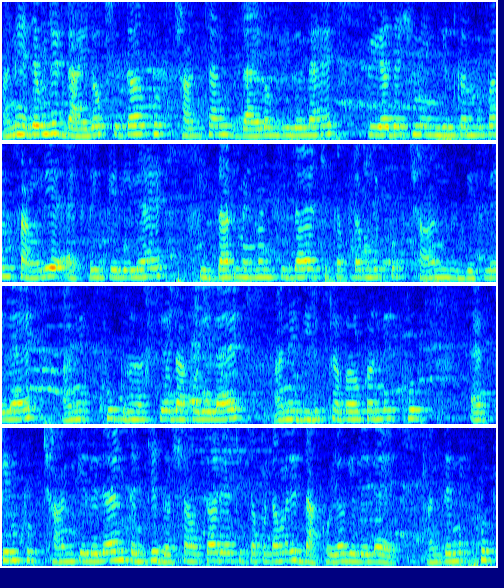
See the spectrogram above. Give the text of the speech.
आणि ह्याच्यामध्ये डायलॉगसुद्धा खूप छान छान डायलॉग दिलेले आहे. प्रियादर्शनी इंदिलकरनी पण चांगली ॲक्टिंग केलेली आहे. सिद्धार्थ मेननसुद्धा या चित्रपटामध्ये खूप छान दिसलेले आहे आणि खूप रहस्य दाखवलेलं आहे. आणि दिलीप प्रभावकरनी खूप ॲक्टिंग खूप छान केलेलं आहे आणि त्यांचे दशावतार या चित्रपटामध्ये दाखवलं गेलेलं आहे आणि त्यांनी खूप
